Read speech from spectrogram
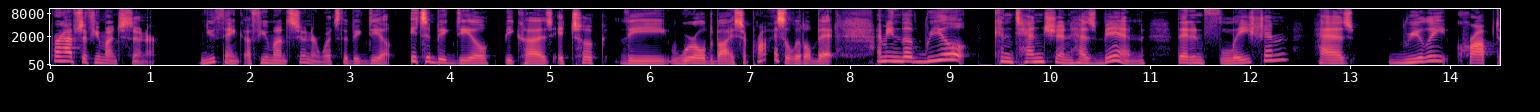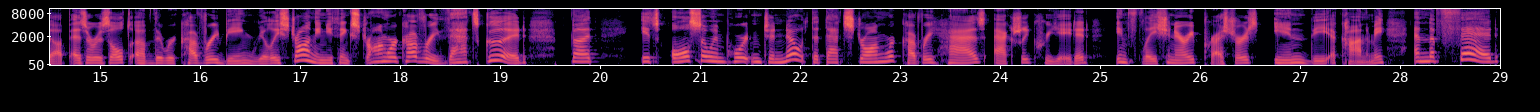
perhaps a few months sooner. You think a few months sooner, what's the big deal? It's a big deal because it took the world by surprise a little bit. I mean, the real contention has been that inflation has really cropped up as a result of the recovery being really strong. And you think strong recovery, that's good. But it's also important to note that that strong recovery has actually created inflationary pressures in the economy. And the Fed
